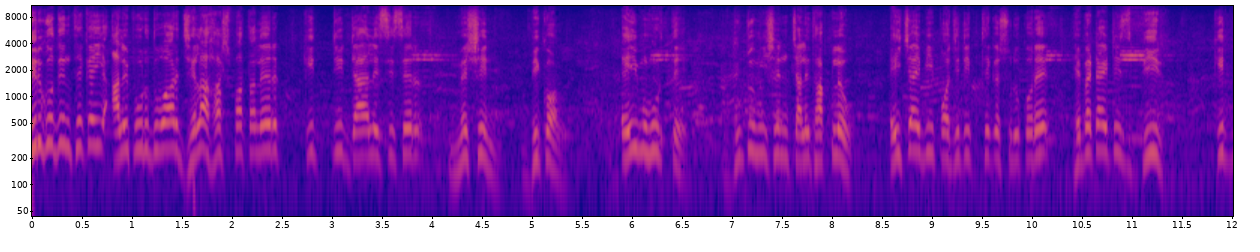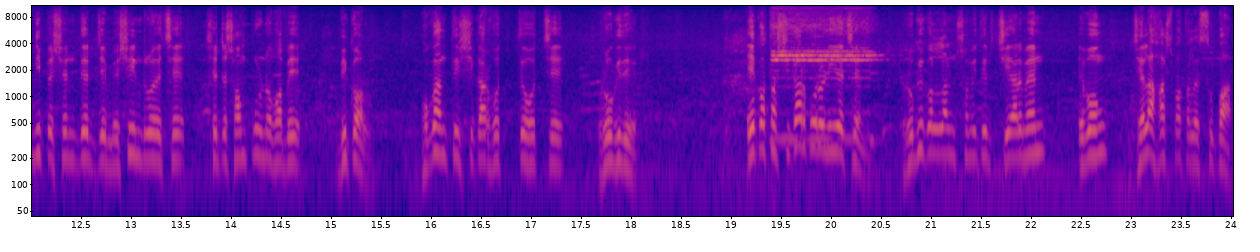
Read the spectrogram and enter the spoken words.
দীর্ঘদিন থেকেই আলিপুরদুয়ার জেলা হাসপাতালের কিডনি ডায়ালিসিসের মেশিন বিকল। এই মুহূর্তে দুটো মেশিন চালু থাকলেও এইচআইভি পজিটিভ থেকে শুরু করে হেপাটাইটিস বির কিডনি পেশেন্টদের যে মেশিন রয়েছে, সেটা সম্পূর্ণভাবে বিকল। ভোগান্তির শিকার হতে হচ্ছে রোগীদের। এ কথা স্বীকার করে নিয়েছেন রোগী কল্যাণ সমিতির চেয়ারম্যান এবং জেলা হাসপাতালের সুপার।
